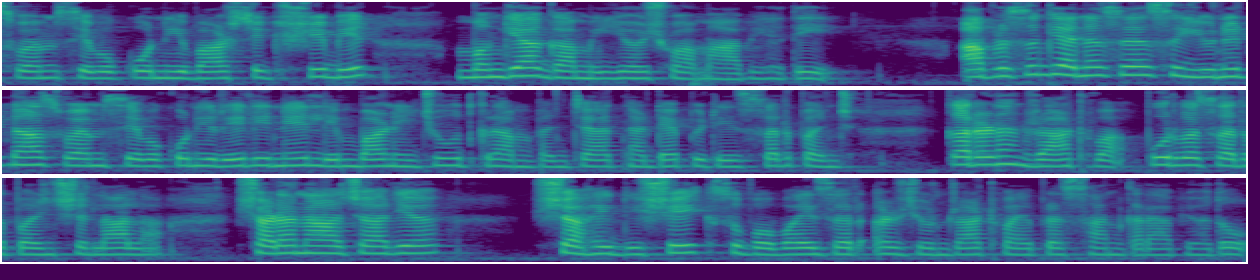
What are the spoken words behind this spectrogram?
સ્વયંસેવકોની વાર્ષિક શિબિર મંગ્યા ગામે યોજવામાં આવી હતી. આ પ્રસંગે એનએસએસ યુનિટના સ્વયંસેવકોની રેલીને લીંબાણી જૂથ ગ્રામ પંચાયતના ડેપ્યુટી સરપંચ કરણ રાઠવા, પૂર્વ સરપંચ લાલા, શાળાના આચાર્ય શાહિદી શેખ, સુપરવાઇઝર અર્જુન રાઠવાએ પ્રસ્થાન કરાવ્યો હતો.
